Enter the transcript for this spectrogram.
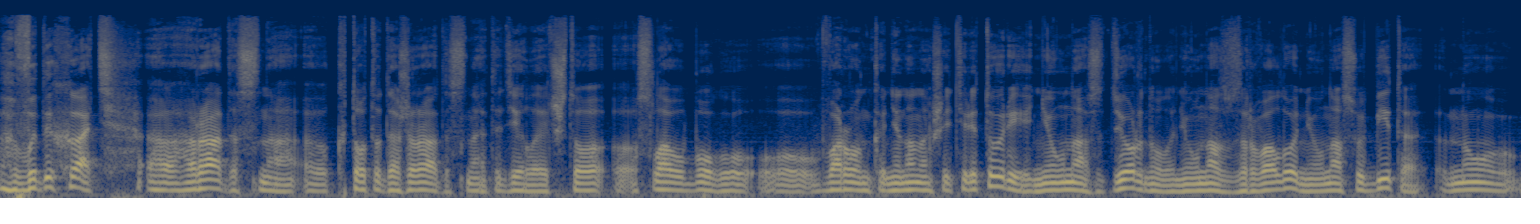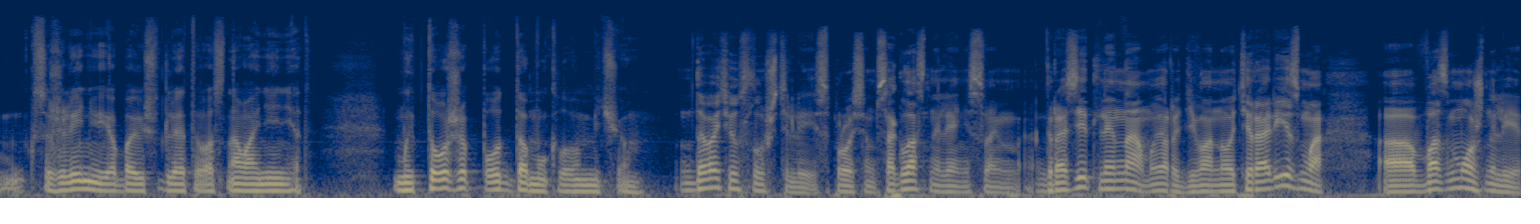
выдыхать э, радостно, э, кто-то даже радостно это делает, что, э, слава богу, воронка не на нашей территории, не у нас дернула, не у нас взорвало, не у нас убито, но, к сожалению, я боюсь, что для этого оснований нет. Мы тоже под домокловым мечом. Давайте у слушателей спросим, согласны ли они с вами. Грозит ли нам эра диванного терроризма? А, возможно ли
